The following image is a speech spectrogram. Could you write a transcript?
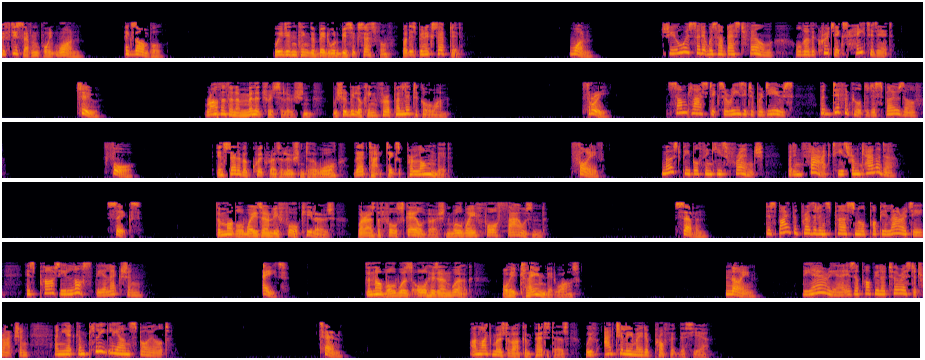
57.1 Example We didn't think the bid would be successful, but it's been accepted. 1. She always said it was her best film, although the critics hated it. 2. Rather than a military solution, we should be looking for a political one. 3. Some plastics are easy to produce, but difficult to dispose of. 4. Instead of a quick resolution to the war, their tactics prolonged it. 5. Most people think he's French, but in fact he's from Canada. 6. The model weighs only 4 kilos, whereas the full-scale version will weigh 4,000. 7. Despite the president's personal popularity, his party lost the election. 8. The novel was all his own work, or he claimed it was. 9. The area is a popular tourist attraction and yet completely unspoilt. 10. Unlike most of our competitors, we've actually made a profit this year.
